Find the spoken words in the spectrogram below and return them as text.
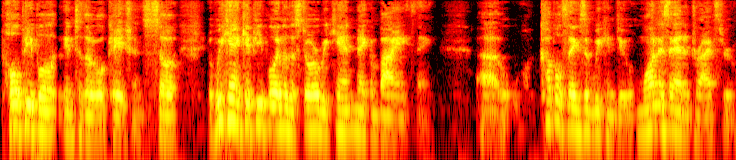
pull people into the locations. So if we can't get people into the store, we can't make them buy anything. A uh, couple things that we can do. One is add a drive-through.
